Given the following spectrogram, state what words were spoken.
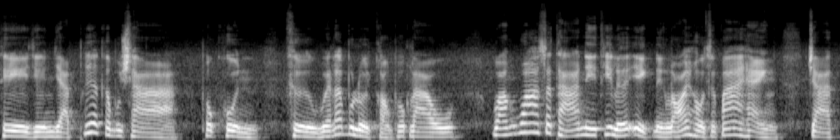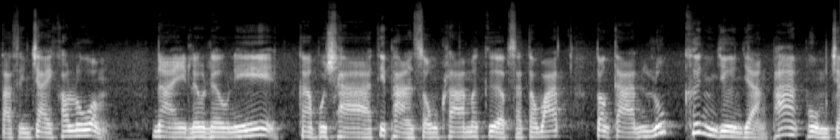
ที่ยืนหยัดเพื่อกัมพูชา พวกคุณคือเวลบุรุษของพวกเรา หวังว่าสถานีที่เหลืออีก 165 แห่ง จะตัดสินใจเข้าร่วม ในเร็วๆนี้กัมพูชาที่ผ่านสงครามมาเกือบศตวรรษ ต้องการลุกขึ้นยืนอย่างภาคภูมิใจ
